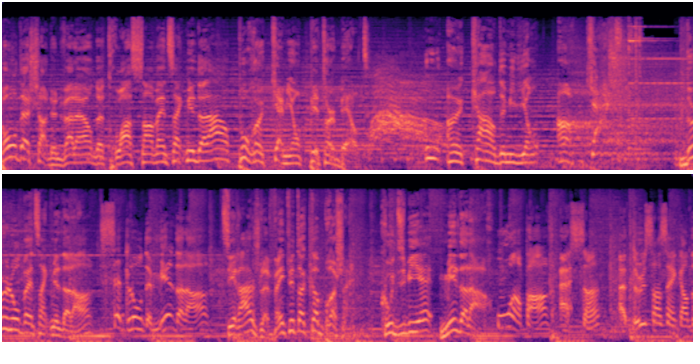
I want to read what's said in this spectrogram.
bon d'achat d'une valeur de 325 000 pour un camion Peterbilt. Ou un quart de million en cash. Deux lots de 25 000 sept lots de 1000 tirage le 28 octobre prochain. Coût du billet, 1000 Ou en part à 100, à 250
